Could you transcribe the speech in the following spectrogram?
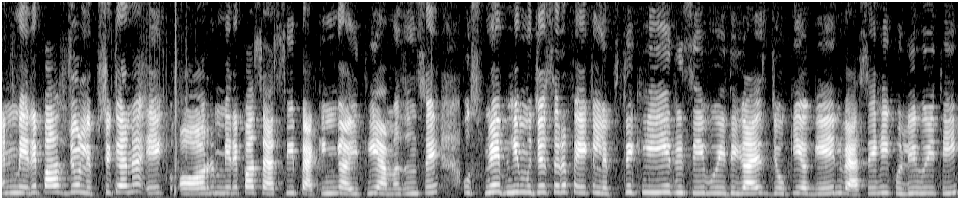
एंड मेरे पास जो लिपस्टिक है ना एक और मेरे पास ऐसी पैकिंग आई थी अमेजोन से उसमें भी मुझे सिर्फ़ एक लिपस्टिक ही रिसीव हुई थी गाइज़ जो कि अगेन वैसे ही खुली हुई थी।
